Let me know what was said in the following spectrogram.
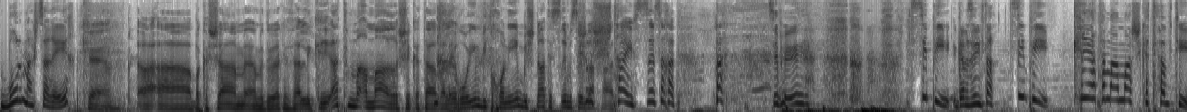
בול מה שצריך. כן, הבקשה המדויקת הייתה לקריאת מאמר שכתב על אירועים ביטחוניים בשנת 2021. שתיים, עשרים ואחת. ציפי, ציפי, גם זה נפתח, ציפי, מקריאה את המאמר שכתבתי.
